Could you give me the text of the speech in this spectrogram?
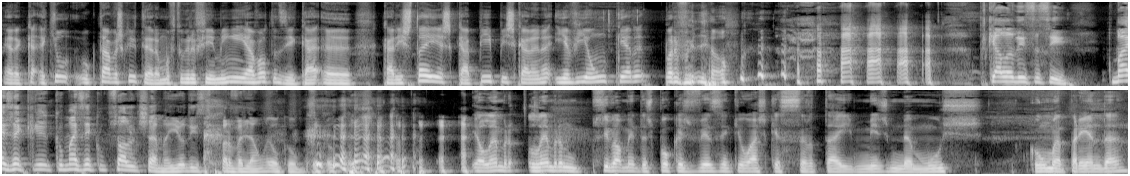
era aquilo, o que estava escrito era uma fotografia minha e à volta dizia ca, uh, caristeias, capipis, carana, e havia um que era parvalhão. Porque ela disse assim: que mais, é que, que mais é que o pessoal lhe chama? E eu disse: Parvalhão, é o que eu. eu- Eu lembro- lembro-me possivelmente das poucas vezes em que eu acho que acertei mesmo na mousse com uma prenda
